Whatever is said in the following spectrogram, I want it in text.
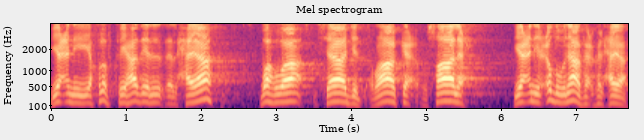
يعني يخلفك في هذه الحياة وهو ساجد راكع صالح يعني عضو نافع في الحياة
